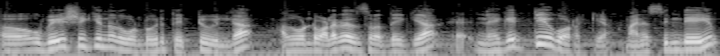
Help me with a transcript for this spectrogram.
ഉപേക്ഷിക്കുന്നത് കൊണ്ട് ഒരു തെറ്റുമില്ല. അതുകൊണ്ട് വളരെയധികം ശ്രദ്ധിക്കുക. നെഗറ്റീവ് കുറയ്ക്കുക. മനസ്സിന്റെയും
